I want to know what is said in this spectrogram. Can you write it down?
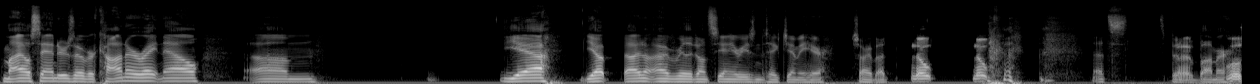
Miles Sanders over Conner right now. Um, yeah, yep. I don't. I really don't see any reason to take Jimmy here. Sorry, bud. nope. Nope. That's it's a bit of a uh, bummer. We'll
